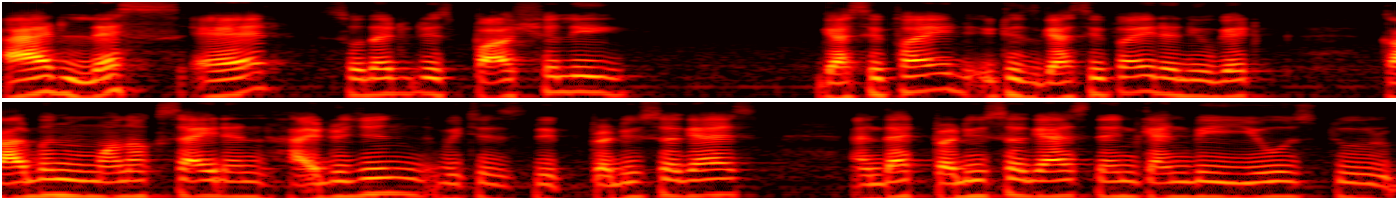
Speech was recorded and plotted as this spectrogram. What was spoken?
add less air so that it is partially gasified it is gasified and you get carbon monoxide and hydrogen which is the producer gas and that producer gas then can be used to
